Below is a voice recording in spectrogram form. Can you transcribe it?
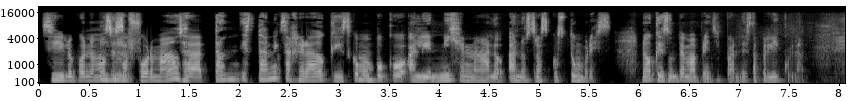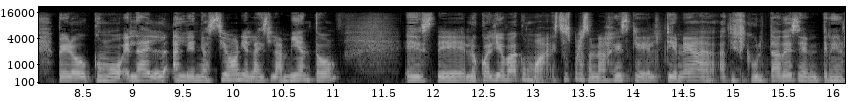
si lo ponemos de esa forma, o sea, tan, es tan exagerado que es como un poco alienígena a, nuestras costumbres, ¿no? Que es un tema principal de esta película. Pero como la, alienación y el aislamiento, este, lo cual lleva como a estos personajes que él tiene a, dificultades en tener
